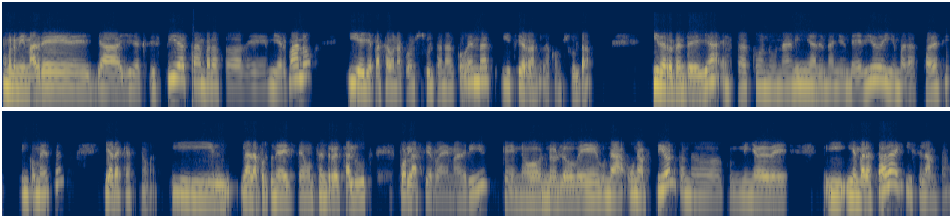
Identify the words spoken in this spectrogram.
bueno, mi madre ya, ya existía, estaba embarazada de mi hermano y ella pasa una consulta en Alcobendas y cierran la consulta. Y de repente ella está con una niña de un año y medio y embarazada de cinco meses. ¿Y ahora qué hacemos? Y la, oportunidad de irse a un centro de salud por la Sierra de Madrid, que no, no lo ve una, una opción cuando un niño bebé y, y, embarazada, y se lanza.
